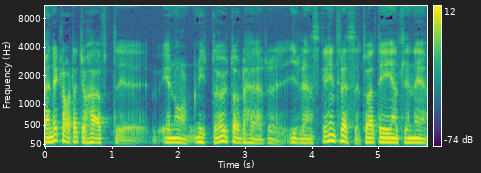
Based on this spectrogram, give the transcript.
men det är klart att jag har haft eh, enorm nytta av det här eh, irländska intresset och att det egentligen är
